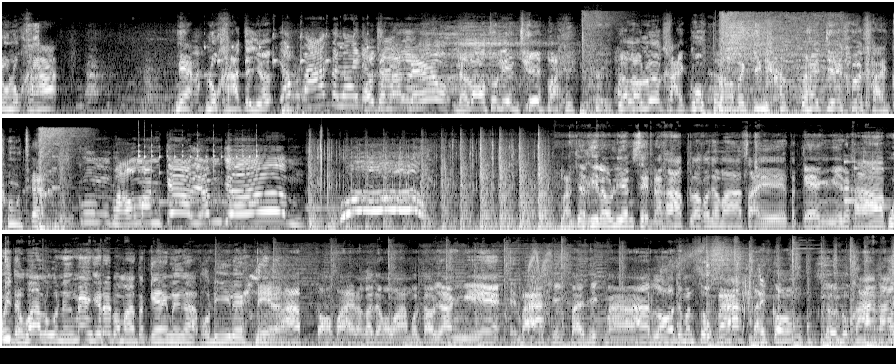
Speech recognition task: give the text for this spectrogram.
ดูลูกค้า เนี่ยลูกค้าจะเยอะ ยกร้านไปเลยเพราะฉะนั้นแล้วเดี๋ยวเราเอาทุเรียนเชฟไป แล้วเราเลิกขายกุ้งเราเอาไปกินกันแล้วให้เจ๊เขาไปขายกุ้งแทนกุ้งเผามันแก้วเยิ้มเยิมๆว้าวหลังจากที่เราเลี้ยงเสร็จนะครับ เราก็จะมาใส่ตะแกรงอย่างนี้นะครับอุ้ยแต่ว่าโลนึงแม่งจะได้ประมาณตะแกรงนึงอะพอดีเลยนี่นะครับ ต่อไปเราก็จะมาวางบนเตาย่างอย่างนี้ เห็นไหมพลิกไปพลิกมารอจนมันสุกนะ ใส่กล่องเสิร์ฟลูกค้าครับ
